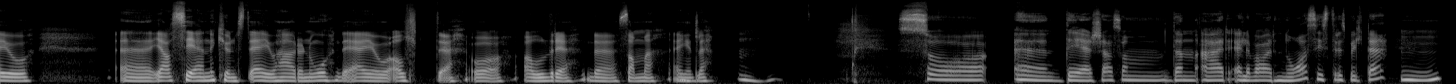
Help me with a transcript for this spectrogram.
er jo uh, Ja, scenekunst er jo her og nå. Det er jo alltid og aldri det samme, egentlig. Mm. Mm. Så Deja som den er, eller var nå, sist dere spilte. Mm.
